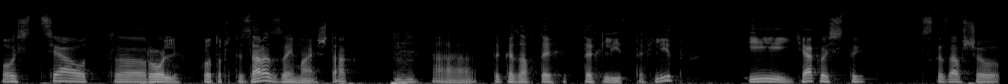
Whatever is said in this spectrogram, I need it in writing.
ось ця от е, роль, котру ти зараз займаєш, так? А, ти казав тех, техліт, техліт, і якось ти сказав, що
